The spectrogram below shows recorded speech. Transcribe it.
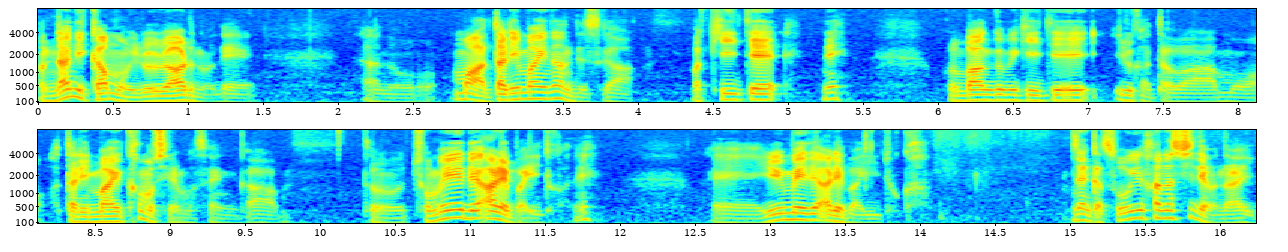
何かもいろいろあるのであのまあ当たり前なんですが、まあ、聞いてねこの番組聞いている方はもう当たり前かもしれませんがその著名であればいいとかねえー有名であればいいとかなんかそういう話ではない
